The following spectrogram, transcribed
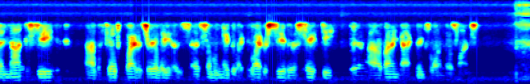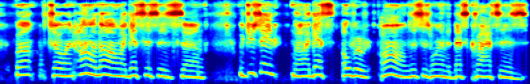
tend not to see uh, the field quite as early as, as someone maybe like a wide receiver, a safety, uh, running back, things along those lines. Well, so in all in all, I guess this is. Um, would you say? Well, I guess overall, this is one of the best classes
